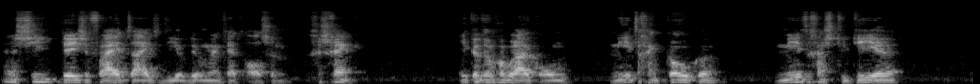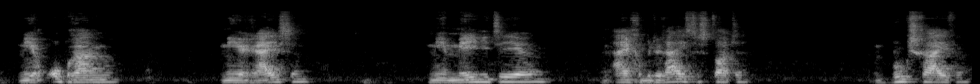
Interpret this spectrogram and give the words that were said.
En zie deze vrije tijd die je op dit moment hebt als een geschenk. Je kunt hem gebruiken om meer te gaan koken, meer te gaan studeren, meer opruimen, meer reizen, meer mediteren, een eigen bedrijf te starten, een boek schrijven,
